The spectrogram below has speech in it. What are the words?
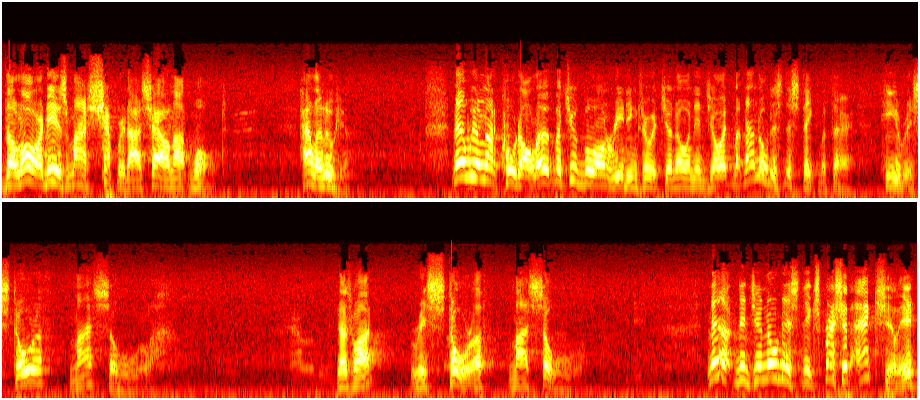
The Lord is my shepherd, I shall not want. Hallelujah. Now, we'll not quote all of it, but you go on reading through it, you know, and enjoy it. But now notice this statement there He restoreth my soul. Hallelujah. Does what? Restoreth my soul. Now, did you notice the expression actually?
